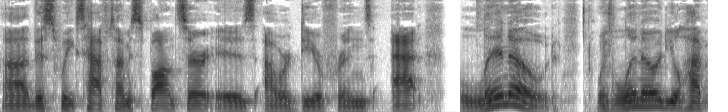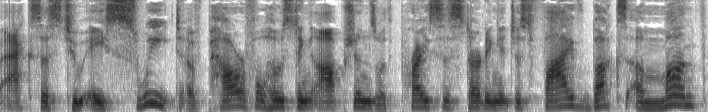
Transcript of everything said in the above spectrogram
Uh, this week's halftime sponsor is our dear friends at Linode. With Linode, you'll have access to a suite of powerful hosting options with prices starting at just five bucks a month,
